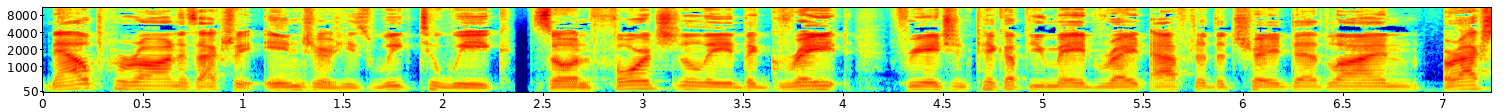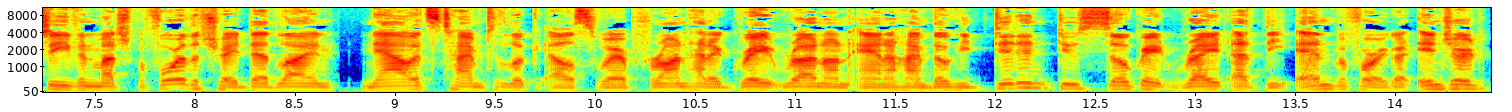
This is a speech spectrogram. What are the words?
Now Perron is actually injured. He's week to week. So unfortunately, the great free agent pickup you made right after the trade deadline, or actually even much before the trade deadline, now it's time to look elsewhere. Perron had a great run on Anaheim, though he didn't do so great right at the end before he got injured.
